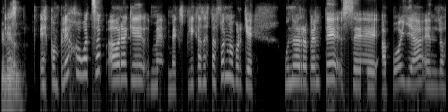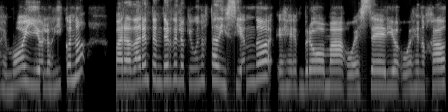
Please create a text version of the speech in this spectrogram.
¿Es, complejo WhatsApp ahora que me, me, explicas de esta forma? Porque uno de repente se apoya en los emojis o los iconos para dar a entender de lo que uno está diciendo es en broma o es serio o es enojado,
